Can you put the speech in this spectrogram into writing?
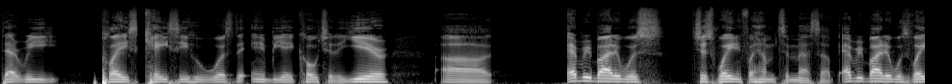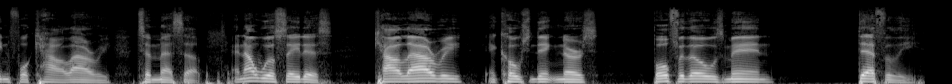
that replaced Casey, who was the NBA Coach of the Year. Uh, everybody was just waiting for him to mess up. Everybody was waiting for Kyle Lowry to mess up. And I will say this Kyle Lowry and Coach Nick Nurse, both of those men definitely,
